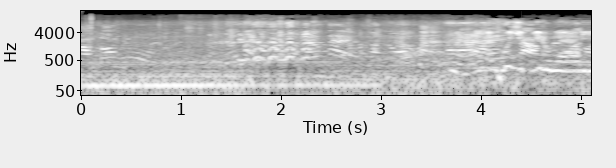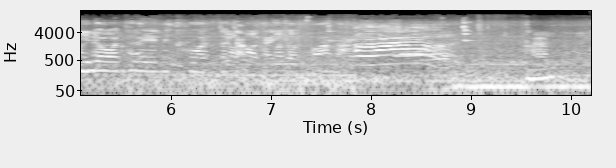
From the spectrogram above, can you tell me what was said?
บางกล้องอยู่แหมเป็นผู้หญิงที่ดูแลดีโยนทะเลหนึ่งคนจะจับใครโยนเพราะอะไรเออครับใ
